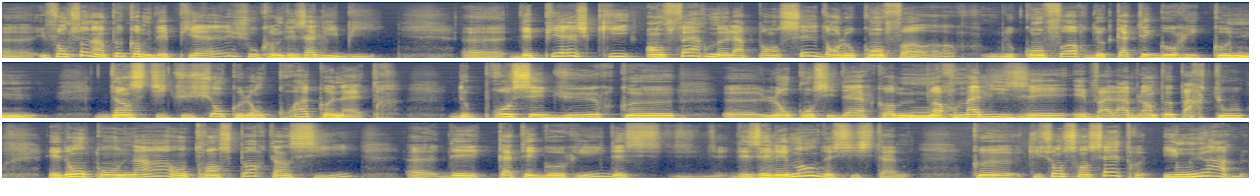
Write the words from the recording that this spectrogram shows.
Euh, ils fonctionnent un peu comme des pièges ou comme des alibis, euh, des pièges qui enferment la pensée dans le confort, le confort de catégories connues, d'institutions que l'on croit connaître, de procédures que euh, l'on considère comme normalisées et valables un peu partout. Et donc on a, on transporte ainsi euh, des catégories, des, éléments de système que, qui sont censés être immuables.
